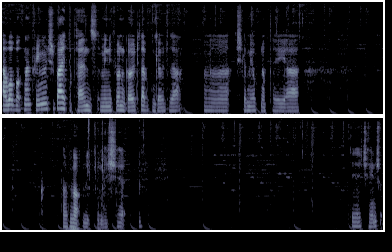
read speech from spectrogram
uh, what Bookmap premium should buy? Depends. I mean, if you want to go into that, we can go into that. Uh, actually, let me open up a. Uh, I'm not leaking my shit. Did I change it?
